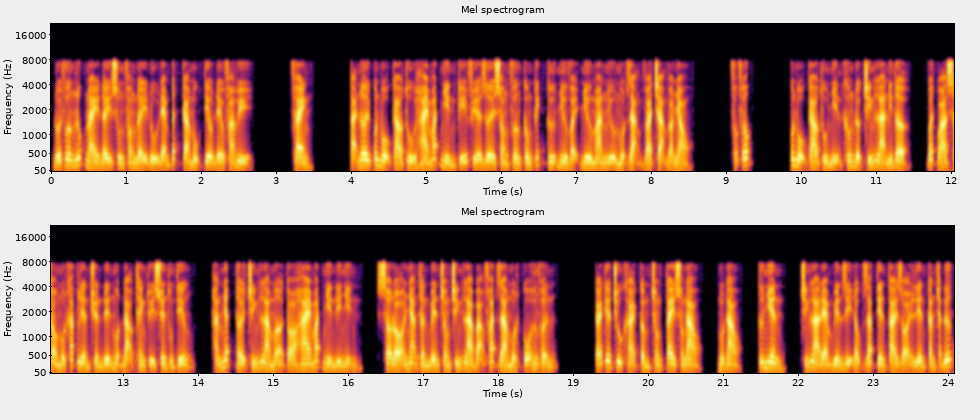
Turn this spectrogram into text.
đối phương lúc này đây xung phong đầy đủ đem tất cả mục tiêu đều phá hủy. Phanh. Tại nơi quân bộ cao thủ hai mắt nhìn kỹ phía dưới song phương công kích cứ như vậy như man như một dạng va chạm vào nhau. Phốc phốc. Quân bộ cao thủ nhịn không được chính là nín thở, bất quá sau một khắc liền chuyển đến một đạo thanh thúy xuyên thủng tiếng, hắn nhất thời chính là mở to hai mắt nhìn đi nhìn, sau đó nhãn thần bên trong chính là bạo phát ra một cỗ hưng phấn cái kia chu khải cầm trong tay song đao, một đao, cư nhiên, chính là đem biến dị độc giác tiên tài giỏi liên căn chặt đứt,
